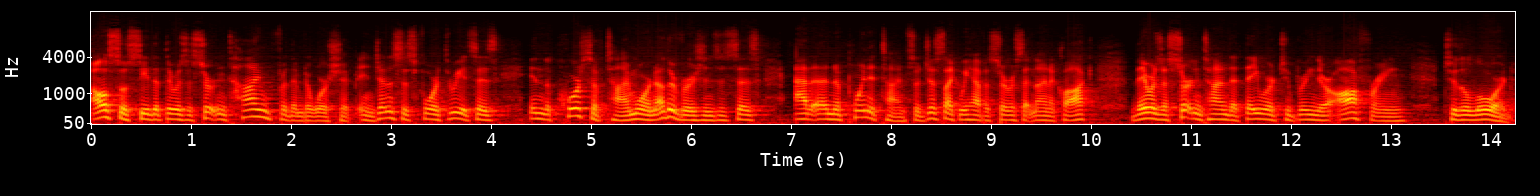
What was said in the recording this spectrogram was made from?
also see that there was a certain time for them to worship. In Genesis 4 3, it says, in the course of time, or in other versions, it says, at an appointed time. So just like we have a service at 9 o'clock, there was a certain time that they were to bring their offering to the Lord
